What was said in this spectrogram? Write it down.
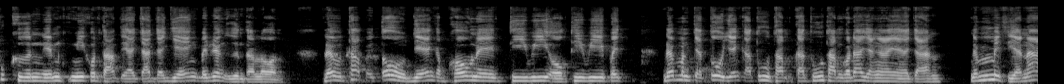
ทุกคืนเห็นมีคนถามแต่อาจารย์จะแย้งไปเรื่องอื่นตลอดแล้วถ้าไปโต้แย้งกับเขาในทีวีออกทีวีไป แล้วมันจะโต้แย้งกระทู้ทำกระทู้ทำก็ได้ยังไงอาจารย์ แล้วไม่เสียหน้า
